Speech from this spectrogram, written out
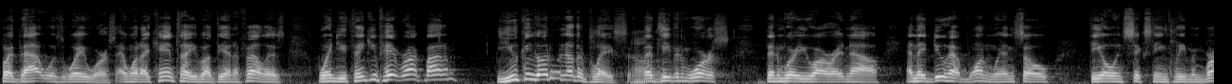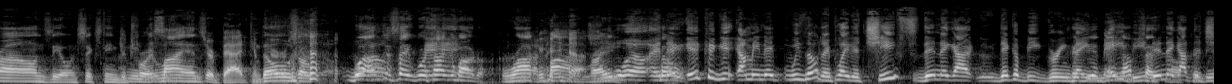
but that was way worse. And what I can tell you about the NFL is when you think you've hit rock bottom, you can go to another place oh. that's even worse than where you are right now. And they do have one win, so the 0 16 Cleveland Browns, the 0 16 Detroit this is- Lions. these are bad comparisons, Those are, well, I'm just saying we're talking about rock bottom, right? Well, and So- they, it could get. I mean, they, we know they play the Chiefs. Then they got. They could beat Green Could Bay, be maybe. upset, Then they got the Could be a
